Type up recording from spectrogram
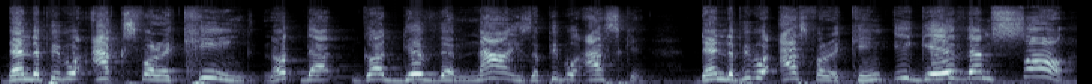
Then the people asked for a king. Not that God gave them. Now is the people asking. Then the people asked for a king. He gave them Saul,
